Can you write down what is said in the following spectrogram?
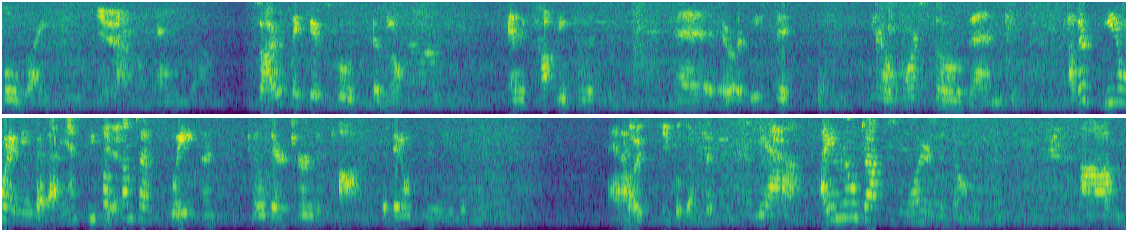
full life. Yeah. And so I would say theater school was pivotal, and it taught me to listen, uh, or at least it, you know, more so than other. You know what I mean by that? Yeah. People Yeah. sometimes wait until their turn to talk, but they don't really listen. And I Most people don't listen. yeah, I know doctors and lawyers that don't listen. Um,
